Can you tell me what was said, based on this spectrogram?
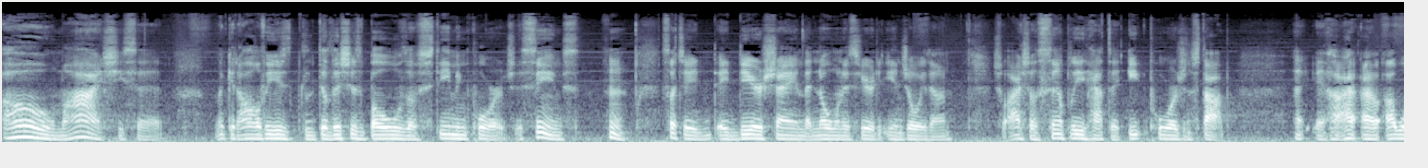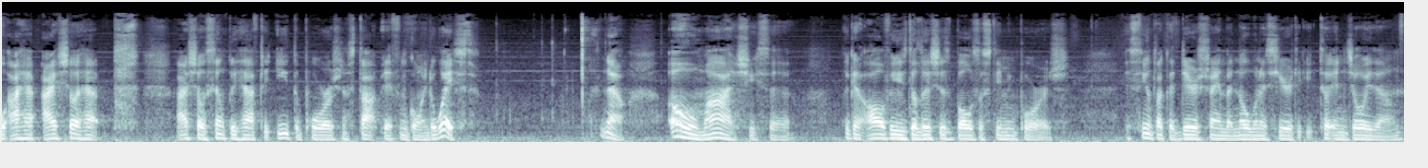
Oh my, she said. Look at all these delicious bowls of steaming porridge. It seems hmm, such a, a dear shame that no one is here to enjoy them. So I shall simply have to eat porridge and stop. I, I, I, will, I, I shall have, I shall simply have to eat the porridge and stop it from going to waste. Now, oh my, she said, look at all these delicious bowls of steaming porridge. It seems like a dear shame that no one is here to, to enjoy them.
